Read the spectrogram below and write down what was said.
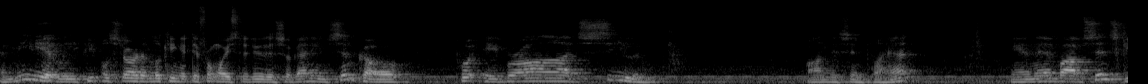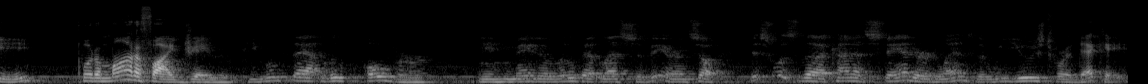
immediately people started looking at different ways to do this. So a guy named Simcoe put a broad C-loop on this implant. And then Bob Sinskey put a modified J loop. He moved that loop over and he made it a little bit less severe. And so this was the kind of standard lens that we used for a decade.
